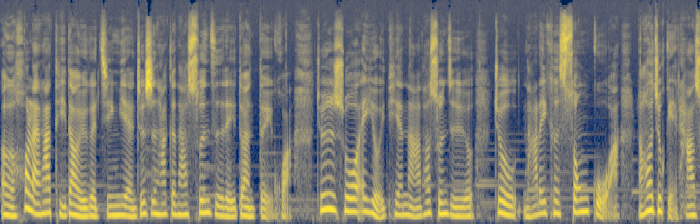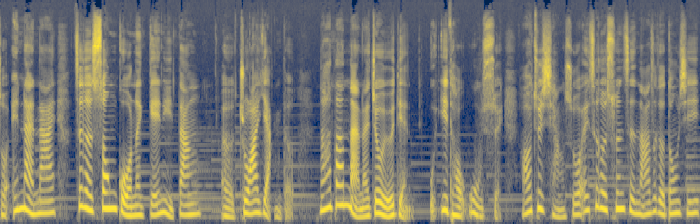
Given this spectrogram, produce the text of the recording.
呃，后来他提到有一个经验，就是他跟他孙子的一段对话，就是说，哎，有一天呢，他孙子就就拿了一颗松果啊，然后就给他说，哎，奶奶，这个松果呢，给你当呃抓痒的。然后他奶奶就有一点一头雾水，然后就想说：“哎，这个孙子拿这个东西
